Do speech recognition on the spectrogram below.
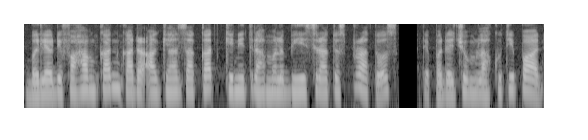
beliau difahamkan kadar agihan zakat kini telah melebihi 100% daripada jumlah kutipan.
